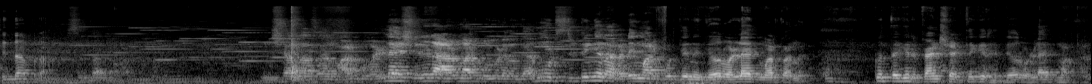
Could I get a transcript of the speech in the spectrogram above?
ಸಿದ್ದಾಪುರ. ಆ? ಸಿದ್ದಾಪುರ. ಇನ್ಶಾಲ್ಲ ಸರ್ ಮಾಡ್ಕೊ ಒಳ್ಳೆ ಶರೀರ ಹಾಳು ಮಾಡ್ಕೊಂಡ್ಬಿಡಿ. ಒಂದು ಎರಡು ಮೂರು ಸಿಟ್ಟಿಂಗೆ ನಾನು ರೆಡಿ ಮಾಡ್ಕೊಡ್ತೀನಿ. ದೇವ್ರು ಒಳ್ಳೆಯದು ಮಾಡ್ತಾನೆ. ಕೂತ್ ತೆಗೀರಿ ಪ್ಯಾಂಟ್ ಶರ್ಟ್ ತೆಗೀರಿ. ದೇವ್ರು ಒಳ್ಳೆಯದು ಮಾಡ್ತಾನೆ.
